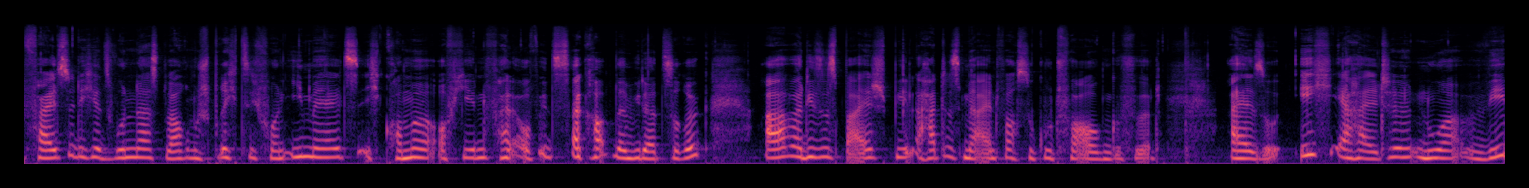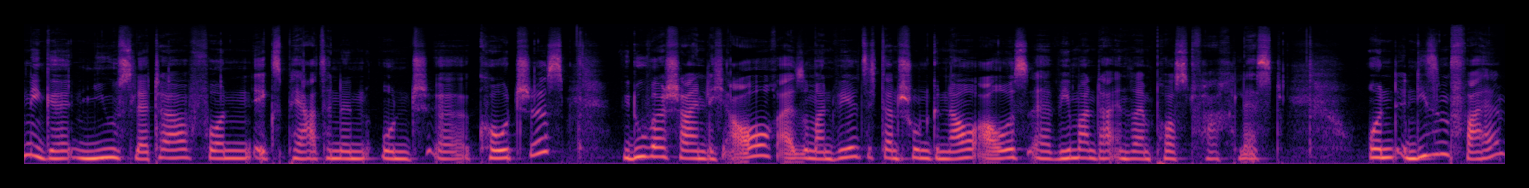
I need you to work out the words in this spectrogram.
Falls du dich jetzt wunderst, warum spricht sie von E-Mails, ich komme auf jeden Fall auf Instagram dann wieder zurück. Aber dieses Beispiel hat es mir einfach so gut vor Augen geführt. Also, ich erhalte nur wenige Newsletter von Expertinnen und äh, Coaches, wie du wahrscheinlich auch. Also, man wählt sich dann schon genau aus, äh, wie man da in seinem Postfach lässt. Und in diesem Fall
